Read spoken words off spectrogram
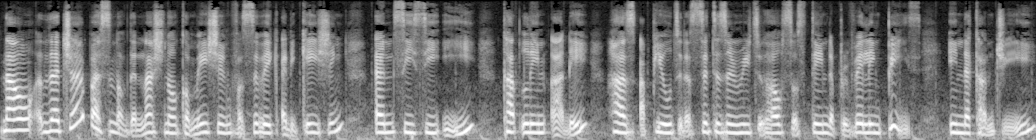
Now, the chairperson of the National Commission for Civic Education, NCCE, Kathleen Addy, has appealed to the citizenry to help sustain the prevailing peace in the country.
